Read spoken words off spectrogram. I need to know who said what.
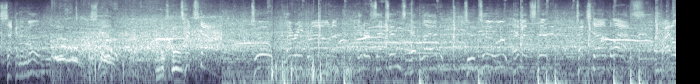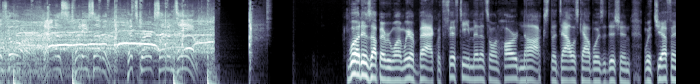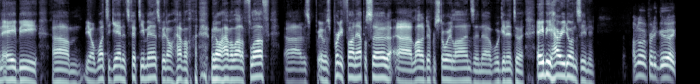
Speaker 1: Second and goal. Smith. Touchdown. Two Larry Brown interceptions have led to two Emmitt Smith touchdown blasts. Final score Dallas 27, Pittsburgh 17.
Speaker 2: What is up, everyone? We are back with 15 minutes on Hard Knocks, the Dallas Cowboys edition with Jeff and AB. Um, you know, once again, it's 15 minutes. We don't have a we don't have a lot of fluff. Uh, it was it was a pretty fun episode. Uh, a lot of different storylines, and uh, we'll get into it. AB, how are you doing this evening?
Speaker 3: I'm doing pretty good.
